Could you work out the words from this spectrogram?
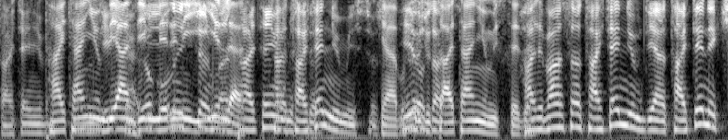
Titanium. Titanium diyen onu Dillerini yiyirler. Titanium Sen istiyorum. Titanium mu istiyorsun? Ya bu İyi çocuk. Titanium istedi. Hadi ben sana Titanium diyen Titanic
